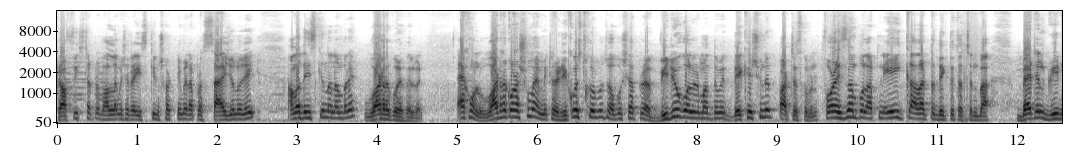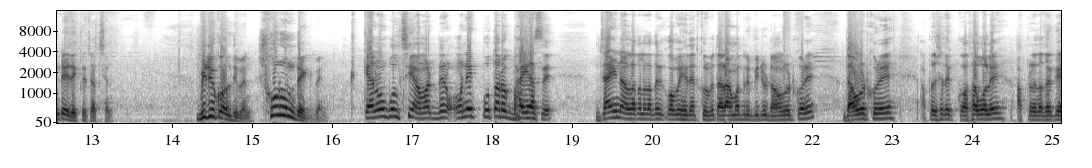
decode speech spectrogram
গ্রাফিক্সটা আপনার ভালো লাগবে সেটা স্ক্রিনশট নেবেন, আপনার সাইজ অনুযায়ী। আমাদের স্ক্রিন নাম্বারে অর্ডার করে ফেলবেন। এখন অর্ডার করার সময় আমি একটা রিকোয়েস্ট করব যে অবশ্যই আপনারা ভিডিও কলের মাধ্যমে দেখে শুনে পারচেস করবেন। ফর এক্সাম্পল আপনি এই কালারটা দেখতে চাচ্ছেন বা ব্যাটেল গ্রিনটাই দেখতে চাচ্ছেন। ভিডিও কল দিবেন শোরুম দেখবেন। কেন বলছি, আমাদের অনেক প্রতারক ভাই আছে, জানি না আল্লাহ তালা তাদেরকে কবে হেদায়ত করবে, তারা আমাদের ভিডিও ডাউনলোড করে ডাউনলোড করে আপনাদের সাথে কথা বলে, আপনারা তাদেরকে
